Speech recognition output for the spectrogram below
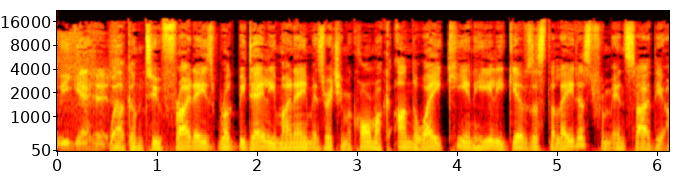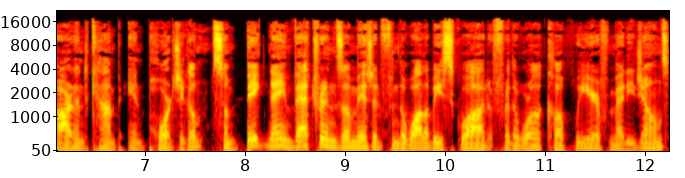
we get it. Welcome to Friday's Rugby Daily. My name is Richie McCormack. On the way, Cian Healy gives us the latest from inside the Ireland camp in Portugal. Some big name veterans omitted from the Wallaby squad for the World Cup. We hear from Eddie Jones.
